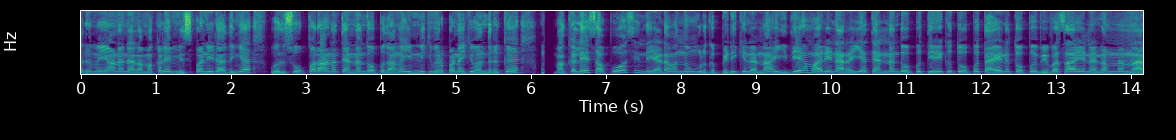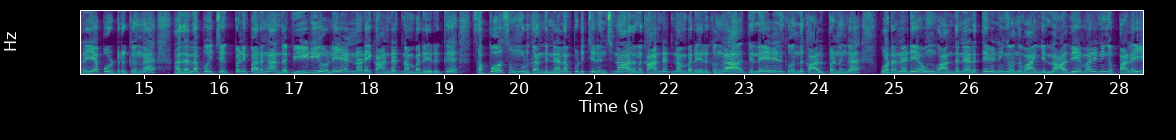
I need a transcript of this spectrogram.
அருமையான நில மக்களே மிஸ் பண்ணிடாதீங்க. ஒரு சூப்பரான தென்னந்தோப்பு தாங்க இன்றைக்கி விற்பனைக்கு வந்திருக்கு. மக்களே சப்போஸ் இந்த இடம் வந்து உங்களுக்கு பிடிக்கலன்னா இதே மாதிரி நிறைய தென்னந்தோப்பு தேக்கு தோப்பு தைலத்தோப்பு விவசாய நிலம்னு நிறைய போட்டிருக்குங்க. அதெல்லாம் போய் செக் பண்ணி பாருங்கள் அந்த வீடியோலேயே என்னுடைய கான்டாக்ட் நம்பர் இருக்குது சப்போஸ் உங்களுக்கு அந்த நிலம் பிடிச்சிருந்துச்சுன்னா அதில் கான்டாக்ட் நம்பர் இருக்குங்க. அதுலேயே எனக்கு வந்து கால் பண்ணுங்கள் உடனடியாக உங்கள் அந்த நிலத்தையே நீங்கள் வந்து வாங்கிடலாம். அதே மாதிரி நீங்கள் பழைய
